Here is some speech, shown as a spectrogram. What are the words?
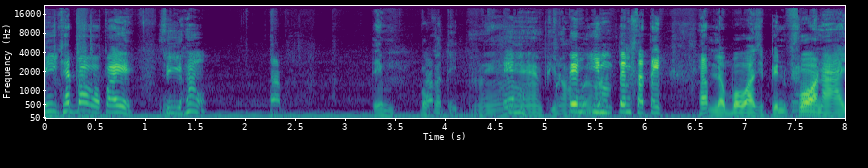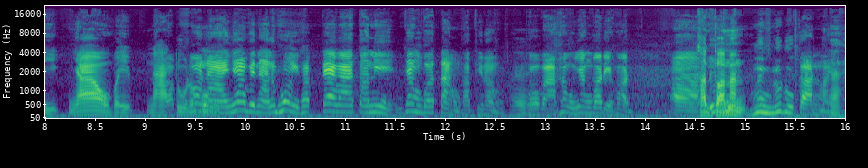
มีแคทบอกออกไปสี่ห้อง เต็ม ปกติแหเต็มม่พี่น้องเต็มบิ่งอิ่มว่าเต็มสเต็ปครับแล้วบ่ว่าสิเป็นฟ้อหนาอีกยาวไปหนาตู้ครับลำโพงก็นายย่างเป็นนายลำโพงอีกครับ แต่ว่าตอนนี้ยังบ่ตั้งครับพี่น้องเออเพราะว่าเฮายังบ่ได้ฮอดอ่าขั้นตอนนั้นหนึ่งฤดูกาลใหม่อะ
